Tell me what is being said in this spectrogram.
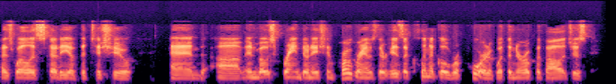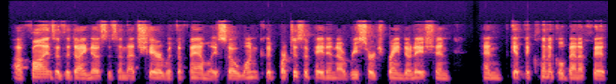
as well as study of the tissue. And um, in most brain donation programs, there is a clinical report of what the neuropathologist uh, finds as a diagnosis and that's shared with the family. So one could participate in a research brain donation and get the clinical benefit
